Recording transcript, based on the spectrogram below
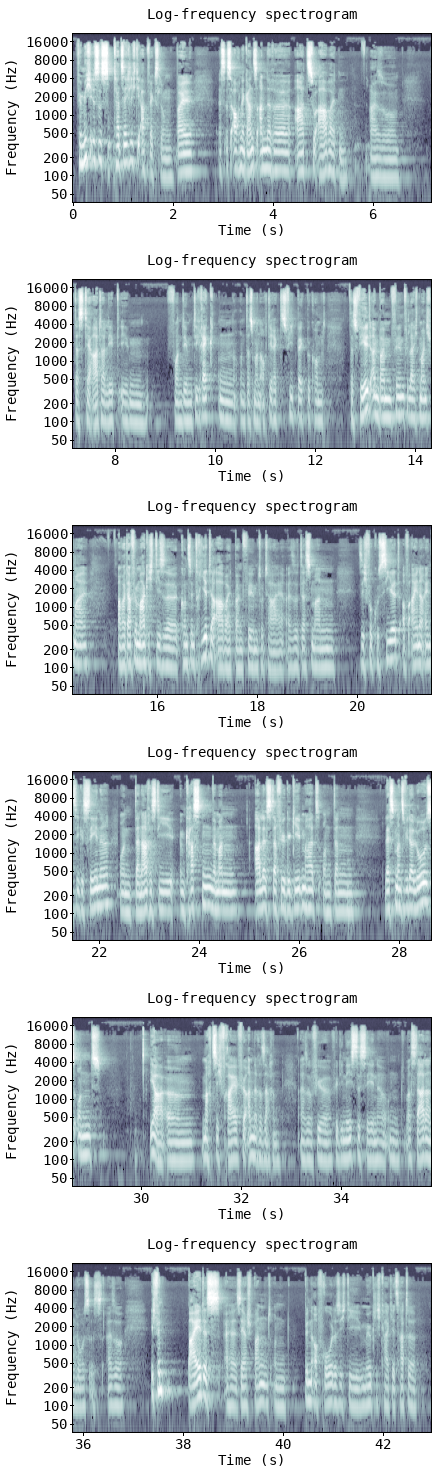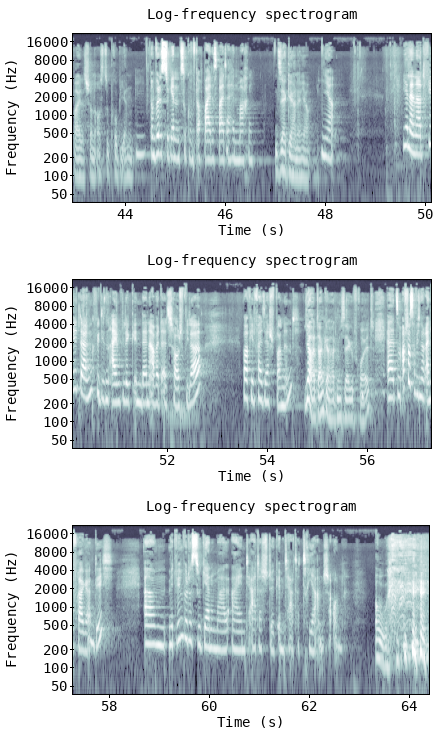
Für mich ist es tatsächlich die Abwechslung, weil es ist auch eine ganz andere Art zu arbeiten. Also das Theater lebt eben von dem Direkten und dass man auch direktes Feedback bekommt. Das fehlt einem beim Film vielleicht manchmal, aber dafür mag ich diese konzentrierte Arbeit beim Film total. Also, dass man sich fokussiert auf eine einzige Szene und danach ist die im Kasten, wenn man alles dafür gegeben hat und dann lässt man es wieder los und ja, ähm, macht sich frei für andere Sachen. Also für, für die nächste Szene und was da dann los ist. Also ich finde beides äh, sehr spannend und bin auch froh, dass ich die Möglichkeit jetzt hatte, beides schon auszuprobieren. Mhm. Und würdest du gerne in Zukunft auch beides weiterhin machen? Sehr gerne, ja. Ja. Ja, Lennart, vielen Dank für diesen Einblick in deine Arbeit als Schauspieler. War auf jeden Fall sehr spannend. Ja, danke, hat mich sehr gefreut. Äh, zum Abschluss habe ich noch eine Frage an dich. Ähm, mit wem würdest du gerne mal ein Theaterstück im Theater Trier anschauen? Oh,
